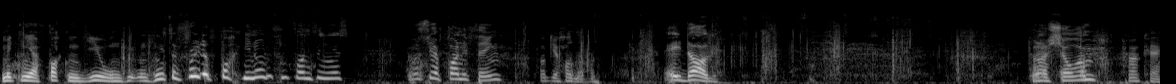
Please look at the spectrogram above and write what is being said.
Making a fucking you. He's afraid of fuck. You know the fun thing is? You want to see a funny thing? Okay, hold on. Hey, dog. Want to show him? Okay.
